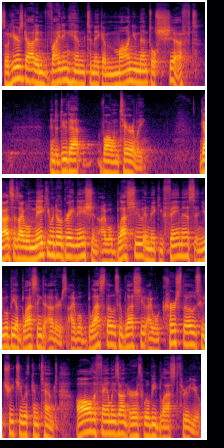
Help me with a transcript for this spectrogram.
So here's God inviting him to make a monumental shift and to do that voluntarily. God says, I will make you into a great nation. I will bless you and make you famous, and you will be a blessing to others. I will bless those who bless you. I will curse those who treat you with contempt. All the families on earth will be blessed through you.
